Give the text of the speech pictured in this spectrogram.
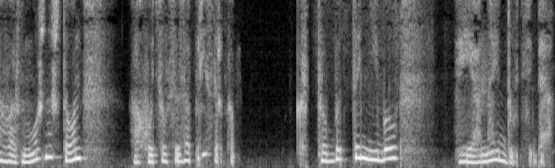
Возможно, что он охотился за призраком. Кто бы ты ни был, я найду тебя.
